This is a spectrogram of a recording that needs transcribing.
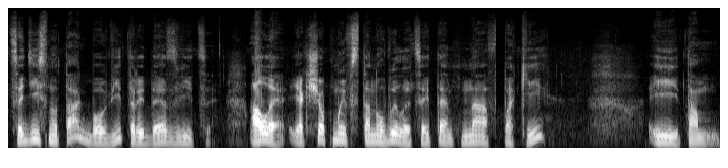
Це дійсно так, бо вітер йде звідси. Але якщо б ми встановили цей тент навпаки і там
